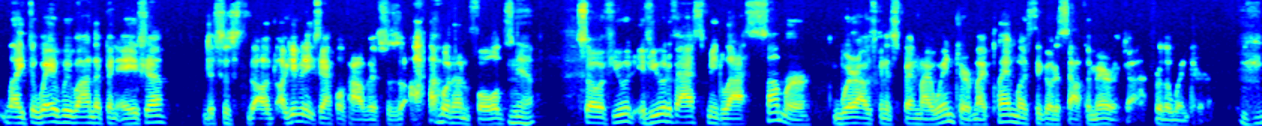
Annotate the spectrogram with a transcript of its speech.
like the way we wound up in Asia. This is. I'll, I'll, give you an example of how this is how it unfolds. Yeah. So if you would if you would have asked me last summer where I was going to spend my winter, my plan was to go to South America for the winter. Mm-hmm.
